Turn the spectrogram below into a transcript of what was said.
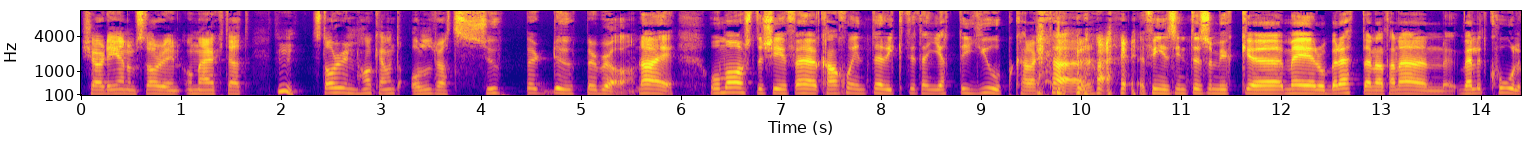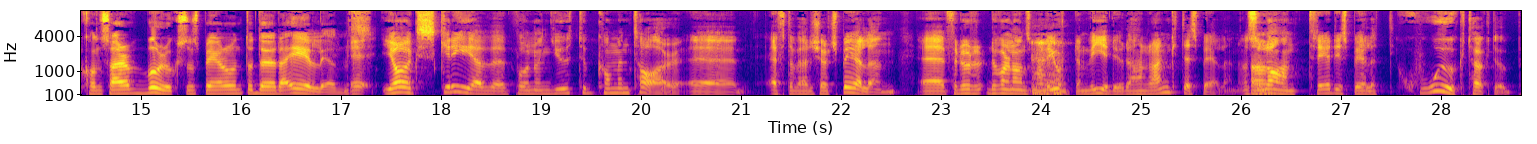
Körde igenom storyn och märkte att, hm, storyn har kanske inte åldrats superduper bra. Nej, och Master Chief är kanske inte riktigt en jättedjup karaktär. Det finns inte så mycket mer att berätta än att han är en väldigt cool konservburk som springer runt och dödar aliens. Eh, Jag skrev på någon YouTube-kommentar eh, efter vi hade kört spelen. Eh, för då, då var det någon som hade gjort en video där han rankte spelen. Och så Ja. la han tredje spelet sjukt högt upp.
